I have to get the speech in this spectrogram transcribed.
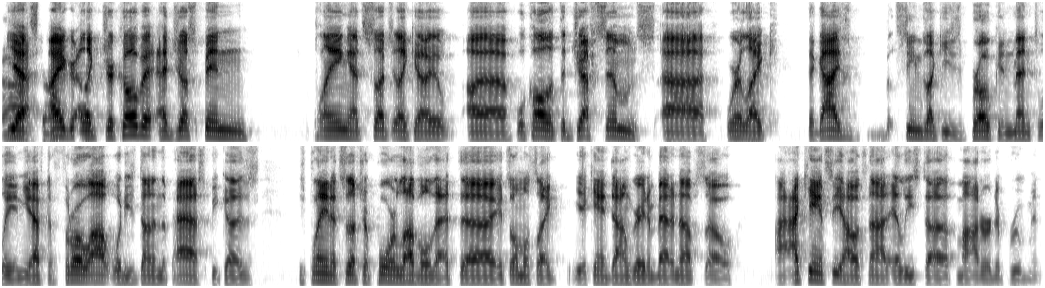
Uh, yeah, so. I agree. Like Jurkovec had just been playing at such like a uh, we'll call it the Jeff Sims, uh, where like the guy's seems like he's broken mentally, and you have to throw out what he's done in the past because he's playing at such a poor level that uh, it's almost like you can't downgrade him bad enough. So I, I can't see how it's not at least a moderate improvement.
